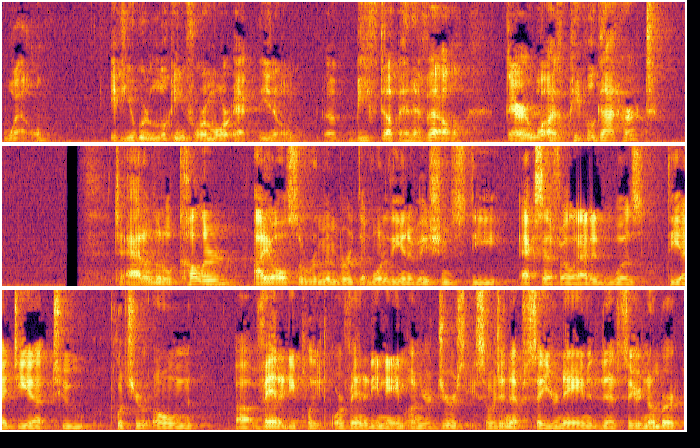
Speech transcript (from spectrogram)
Well, if you were looking for a more, eh, you know, beefed up NFL, there it was. People got hurt. To add a little color, I also remember that one of the innovations the XFL added was the idea to put your own uh, vanity plate or vanity name on your jersey. So it didn't have to say your name, it didn't have to say your number.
